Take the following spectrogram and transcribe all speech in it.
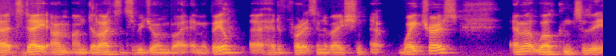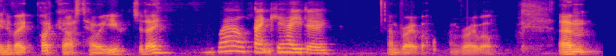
Uh, today, I'm, I'm, delighted to be joined by Emma Beale, uh, Head of Product Innovation at Waitrose. Emma, welcome to the Innovate podcast. How are you today? Well, thank you. How are you doing? I'm very well. I'm very well. Um,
